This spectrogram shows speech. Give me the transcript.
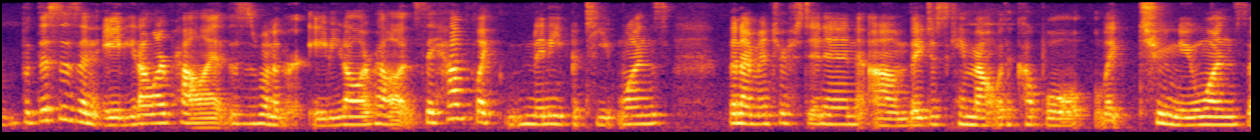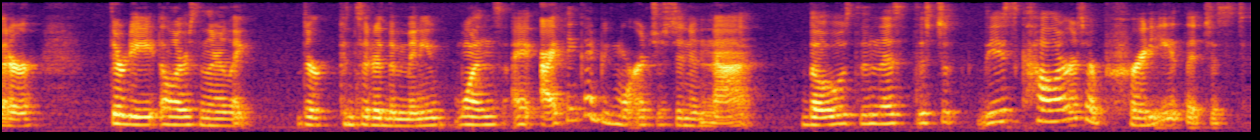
but this is an $80 palette. This is one of their $80 palettes. They have like mini petite ones that I'm interested in. Um, they just came out with a couple, like two new ones that are $38 and they're like, they're considered the mini ones. I, I think I'd be more interested in that, those than this. This just, these colors are pretty that just,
